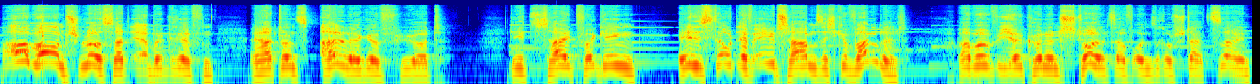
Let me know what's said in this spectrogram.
Aber am Schluss hat er begriffen, er hat uns alle geführt. Die Zeit verging, Esther und FH haben sich gewandelt. Aber wir können stolz auf unsere Stadt sein.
